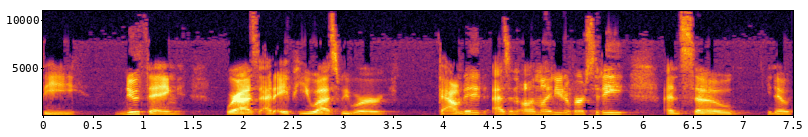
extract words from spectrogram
the new thing. Whereas at APUS, we were founded as an online university, and so you know,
